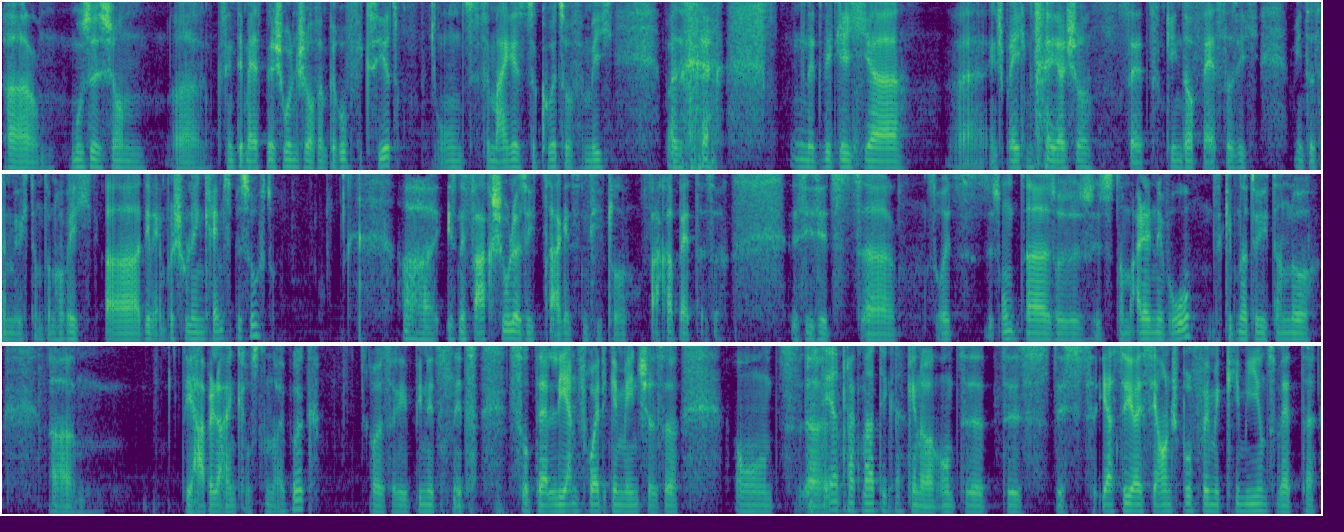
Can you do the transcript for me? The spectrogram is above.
äh, muss es schon, äh, sind die meisten Schulen schon auf einen Beruf fixiert. Und für manche ist es zu kurz, aber für mich, weil nicht wirklich äh, äh, entsprechend, weil ich ja schon seit Kind auf weiß, dass ich Winzer sein möchte. Und dann habe ich äh, die Weinbauschule in Krems besucht äh, ist eine Fachschule, also ich trage jetzt den Titel Facharbeit, also das ist jetzt äh, so jetzt das, also das, das normale Niveau. Es gibt natürlich dann noch ähm, die Habela in Klosterneuburg. Also ich bin jetzt nicht so der lernfreudige Mensch, also und du bist äh, eher Pragmatiker. Genau, und äh, das, das erste Jahr ist sehr anspruchsvoll mit Chemie und so weiter.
